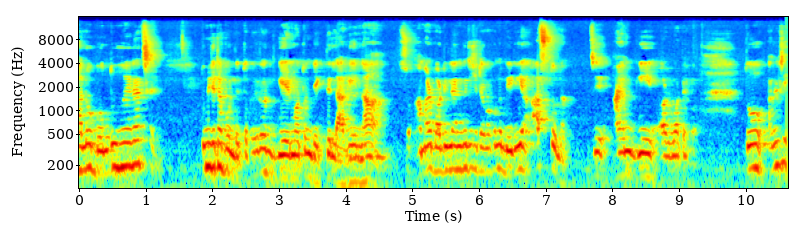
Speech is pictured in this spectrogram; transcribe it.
ভালো বন্ধু হয়ে গেছে। তুমি যেটা বললে, তোকে তো গের মতন দেখতে লাগে না। সো আমার বডি ল্যাঙ্গুয়েজে সেটা কখনো বেরিয়ে আসতো না যে I am gay or whatever তো আমি যে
